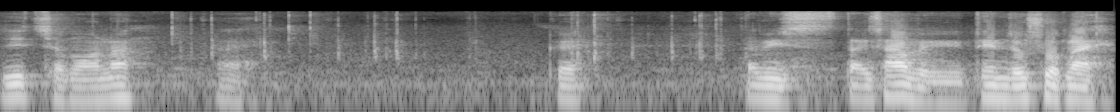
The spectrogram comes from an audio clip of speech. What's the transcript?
git chấm món này. Ok. Tại vì tại sao phải thêm dấu chuột này?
